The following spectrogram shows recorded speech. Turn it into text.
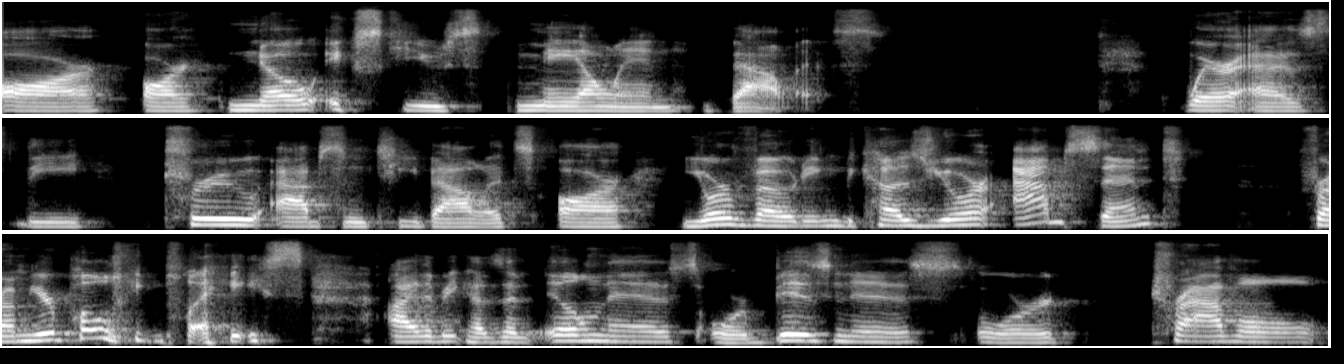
are are no excuse mail in ballots. Whereas the true absentee ballots are you're voting because you're absent from your polling place, either because of illness or business or travel,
